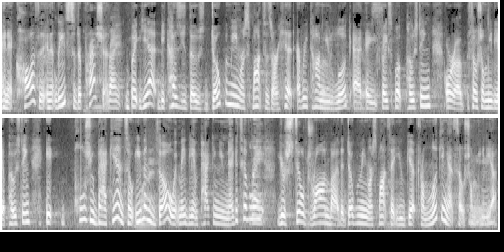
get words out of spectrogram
and it causes and it leads to depression. Right. But yet, because those dopamine responses are hit every time you oh, look at a Facebook posting or a social media posting, it pulls you back in. So even right. though it may be impacting you negatively, right. you're still drawn by the dopamine response that you get from looking at social mm-hmm. media.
